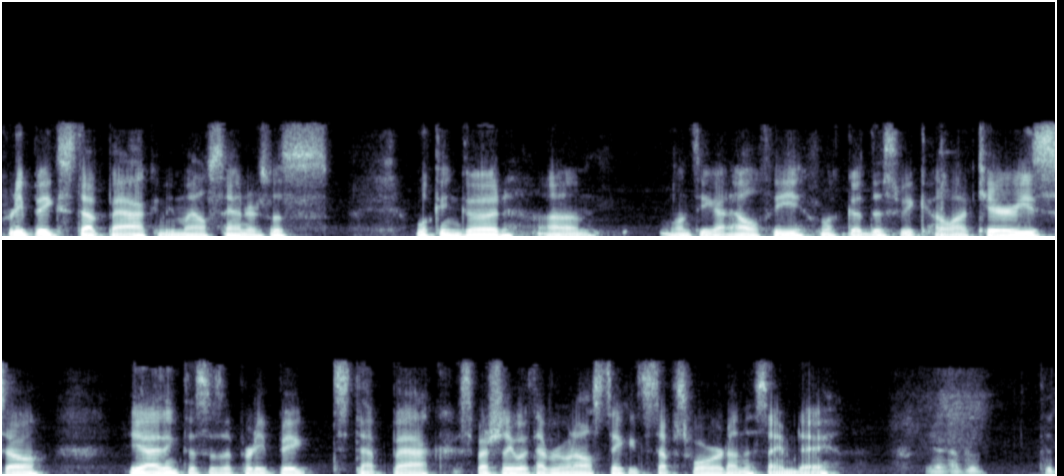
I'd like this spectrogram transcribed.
pretty big step back. I mean, Miles Sanders was looking good um, once he got healthy. Looked good this week. Had a lot of carries, so yeah, I think this is a pretty big step back, especially with everyone else taking steps forward on the same day. Yeah, the the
